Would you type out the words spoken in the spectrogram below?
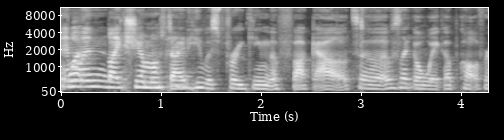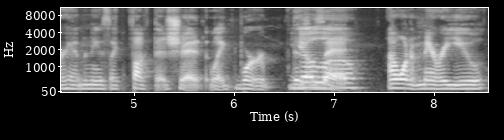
And What- when like she almost died, he was freaking the fuck out. So it was like a wake up call for him, and he was like, "Fuck this shit. Like we're this is YOLO. it. I want to marry you.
